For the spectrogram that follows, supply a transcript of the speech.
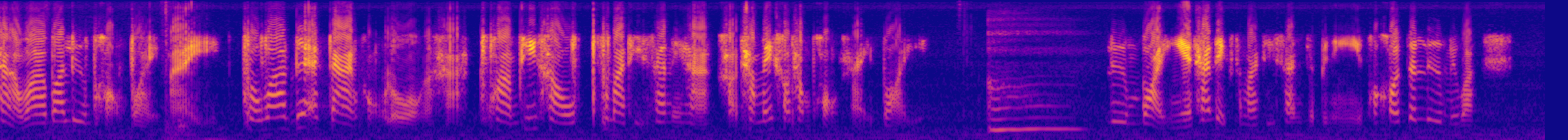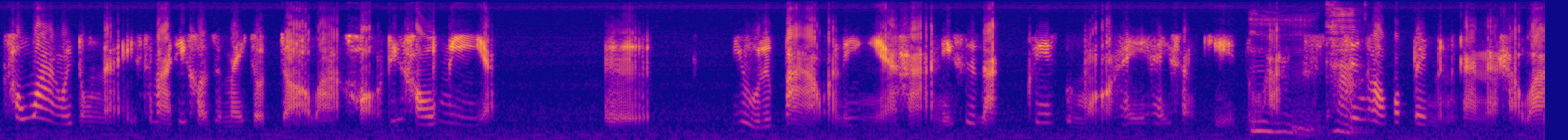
ค่ะว่าว่าลืมของบ่อยไหมเพราะว่าด้วยอาการของโรคอะค่ะ ความที่เขาสมาธิสั้นเนี่ยค่ะเขาทำให้เขาทำของหายบ่อยอ๋อลืมบ่อยเงี้ยถ้าเด็กสมาธิสั้นจะเป็นอย่างนี้เพราะเขาจะลืมไหมว่า เขาวางไว้ตรงไหน สมาธิเขาจะไม่จดจ่อว่าของที่เขามีอะเอออยู่หรือเปล่าอะไรเงี้ยค่ะ อันนี้คือหลักที่คุณหมอให้ให้สังเกตดูค่ะ ซึ่งเขาก็เป็นเหมือนกันนะคะ ว่า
